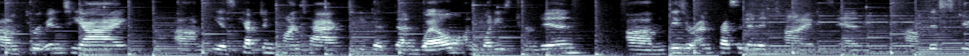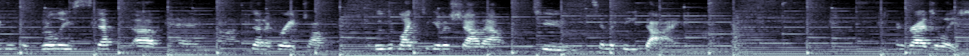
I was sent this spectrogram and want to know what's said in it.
um, through NTI. Um, he has kept in contact, he has done well on what he's turned in. Um, these are unprecedented times, and um, this student has really stepped up and uh, done a great job. We would like to give a shout out to Timothy Dye. Congratulations.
